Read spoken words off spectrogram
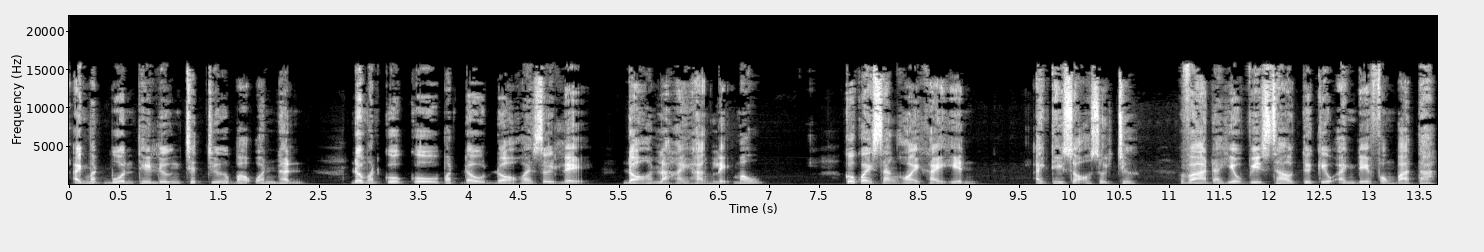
ánh mắt buồn thê lương chất chứa bao oán hận. Đôi mắt của cô bắt đầu đỏ hoe rơi lệ, đó là hai hàng lệ máu. Cô quay sang hỏi Khải Hiền, anh thấy rõ rồi chứ, và đã hiểu vì sao tôi kêu anh đề phòng bà ta.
